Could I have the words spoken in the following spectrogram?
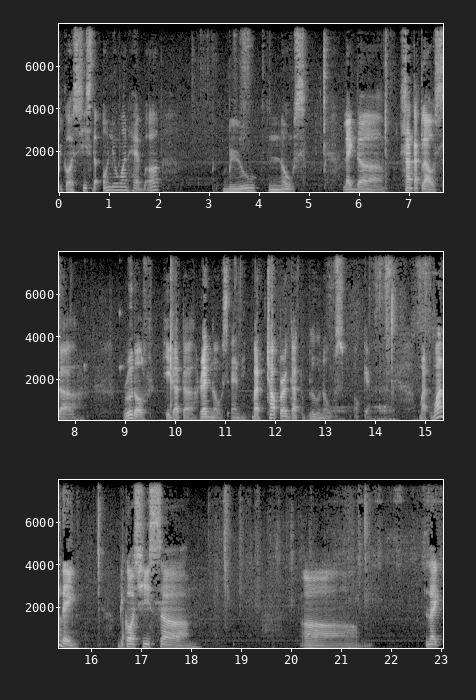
because he's the only one have a blue nose. Like the santa claus uh, rudolph he got a red nose and but chopper got a blue nose. Okay. But one day because he's uh, uh, like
